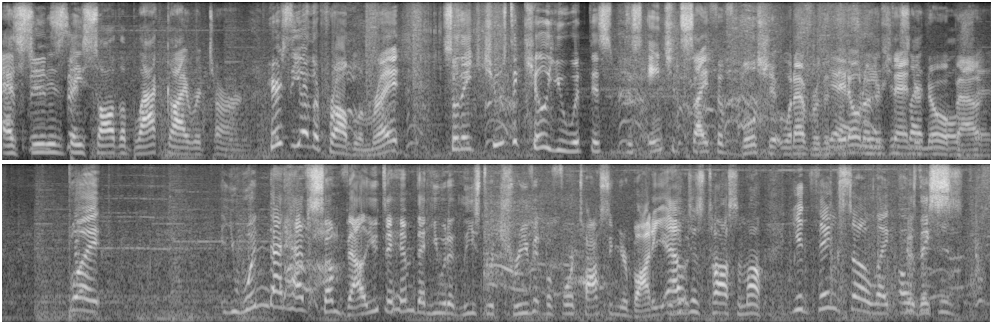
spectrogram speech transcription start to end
As soon as they saw the black guy return. Here's the other problem, right? So they choose to kill you with this this ancient scythe of bullshit, whatever that they don't the understand or know about. But you wouldn't that have some value to him that he would at least retrieve it before tossing your body out? could just toss them off. You'd think so, like, oh, this s- is.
